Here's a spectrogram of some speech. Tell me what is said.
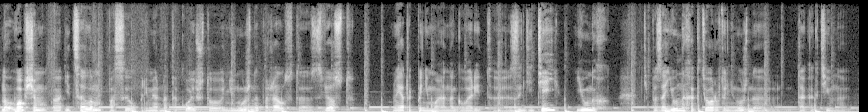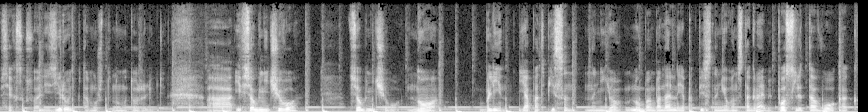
Ну, в общем э, и целом посыл примерно такой, что не нужно, пожалуйста, звезд, ну, я так понимаю, она говорит э, за детей юных, типа за юных актеров, то не нужно так активно всех сексуализировать, потому что, ну, мы тоже люди. А, и все бы ничего, все бы ничего. Но блин, я подписан на нее, ну, банально, я подписан на нее в Инстаграме. После того, как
